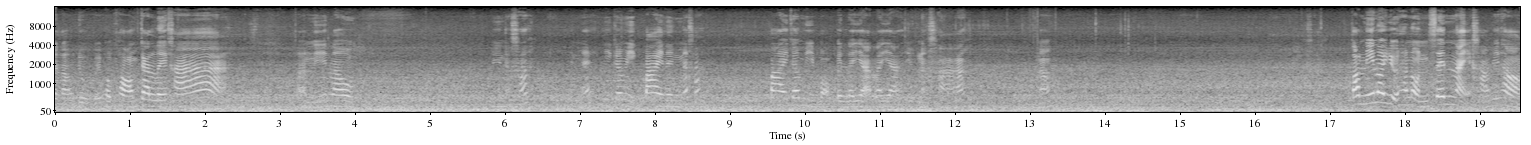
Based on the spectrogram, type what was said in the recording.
ดี๋ยวเราดูไปพร้อมๆกันเลยค่ะ ตอนนี้เรา นี่นะคะ เห็นไหมนี่ก็มีอีกป้ายหนึ่งนะคะ ป้ายก็มีบอกเป็นระยะระยะอยู่นะคะเนาะนี่ค่ะตอนนี้เราอยู่ถนนเส้นไหนคะพี่ทอง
